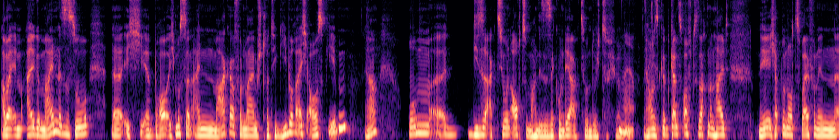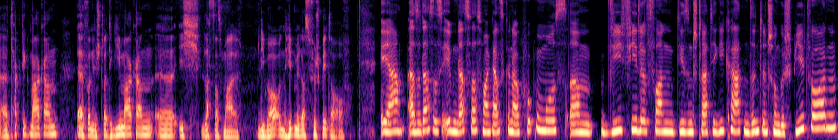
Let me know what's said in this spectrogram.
Aber im Allgemeinen ist es so, äh, ich, äh, brauch, ich muss dann einen Marker von meinem Strategiebereich ausgeben. Ja, um äh, diese Aktion auch zu machen, diese Sekundäraktion durchzuführen. Ja. ja. und es gibt ganz oft, sagt man halt, nee, ich habe nur noch zwei von den äh, Taktikmarkern, äh, von den Strategiemarkern, äh, ich lasse das mal lieber und heb mir das für später auf. Ja, also das ist eben das, was man ganz genau gucken muss. Ähm, wie viele von diesen Strategiekarten sind denn schon gespielt worden?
